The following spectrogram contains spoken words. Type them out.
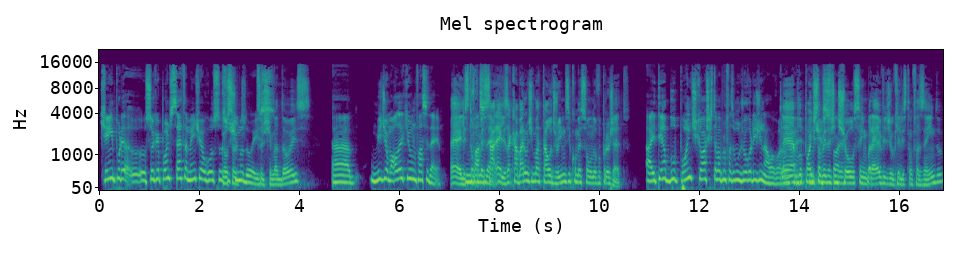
Quem por. O Sucker Punch certamente é o Ghost of Tsushima 2. Tsushima 2. Uh, Media Moller que eu não faço ideia. É, eles estão começando. É, eles acabaram de matar o Dreams e começou um novo projeto. Aí tem a Blue Point, que eu acho que tava pra fazer um jogo original agora. É, né? a Blue Point talvez a gente ouça em breve de o que eles estão fazendo.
